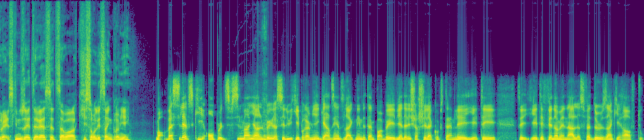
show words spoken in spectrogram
Ben, ce qui nous intéresse, c'est de savoir qui sont les cinq premiers. Bon, Vasilevski, on peut difficilement y enlever. Là, c'est lui qui est premier, gardien du Lightning de Tampa Bay. Il vient d'aller chercher la Coupe Stanley. Il a été, il a été phénoménal. là. Ça fait deux ans qu'il rave tout.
